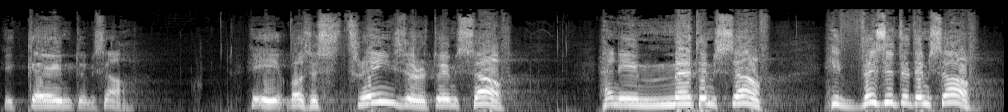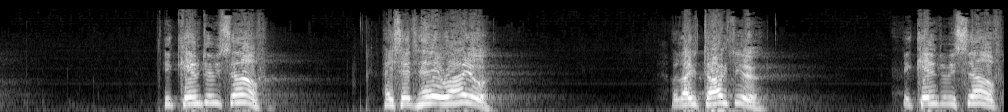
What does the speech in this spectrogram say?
He came to himself. He was a stranger to himself. And he met himself. He visited himself. He came to himself. I said, Hey, who are you? I'd like to talk to you. He came to himself.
